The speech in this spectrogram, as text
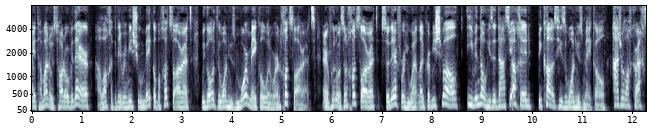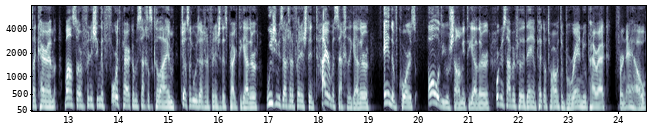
b'tanai taman who's taught over there, halacha mishu mekel. We go like the one who's more makel when we're in chutz la'aretz. And Rav Huna was in chutz la'aretz, so therefore he went like Rabbi Shmuel, even though he's a das yachid, because he's the one who's makel. Hajr lacharach zakerem. Malstar finishing the fourth parak of Maseches Kilayim, just like we're going to finish this parak together. We should be going to finish the entire Masech together. And of course, all of you Yerushalmi together. We're going to stop here for the day and pick up tomorrow with a brand new parak. For now,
